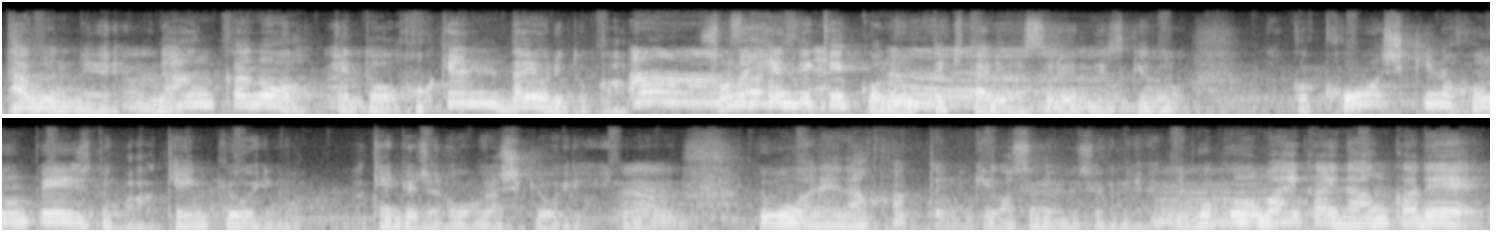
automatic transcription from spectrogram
多分ね、うん。なんかの、うん。えっと、保険頼りとか、その辺で結構載ってきたりはするんですけど、なんか公式のホームページとか県教委の県教委じゃない大村市教委のうん。部分はねなかったような気がするんですよね。でうん。僕も毎回何かで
